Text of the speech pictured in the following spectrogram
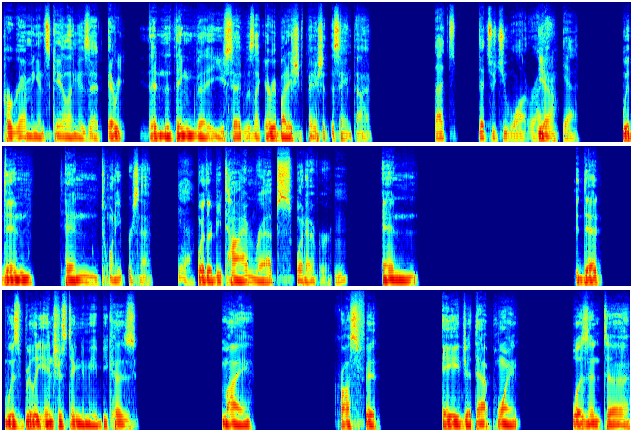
programming and scaling is that every and the thing that you said was like everybody should finish at the same time That's that's what you want, right? Yeah. Yeah. within 10 20% Yeah. whether it be time reps whatever Mhm. and that was really interesting to me because my CrossFit age at that point wasn't uh,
